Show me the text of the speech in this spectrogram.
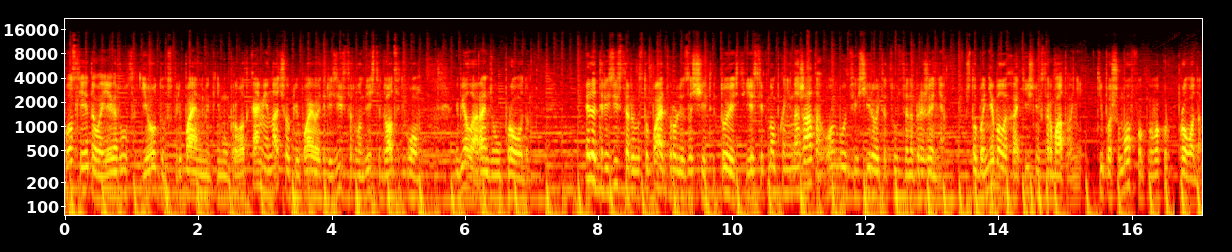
После этого я вернулся к диоду с припаянными к нему проводками и начал припаивать резистор на 220 Ом к бело-оранжевому проводу. Этот резистор выступает в роли защиты, то есть, если кнопка не нажата, он будет фиксировать отсутствие напряжения, чтобы не было хаотичных срабатываний, типа шумов вокруг провода,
